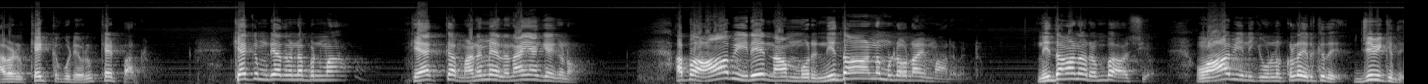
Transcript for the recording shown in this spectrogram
அவர்கள் கேட்கக்கூடியவர்கள் கேட்பார்கள். கேட்க முடியாதவன் என்ன பண்ணுமா? கேட்க மனமே இல்லை. நான் ஏன் கேட்கணும்? அப்போ ஆவியிலே நாம் ஒரு நிதானம் உள்ளவராய் மாற வேண்டும். நிதானம் ரொம்ப அவசியம். உன் ஆவி இன்னைக்கு உனக்குள்ளே இருக்குது ஜீவிக்குது.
